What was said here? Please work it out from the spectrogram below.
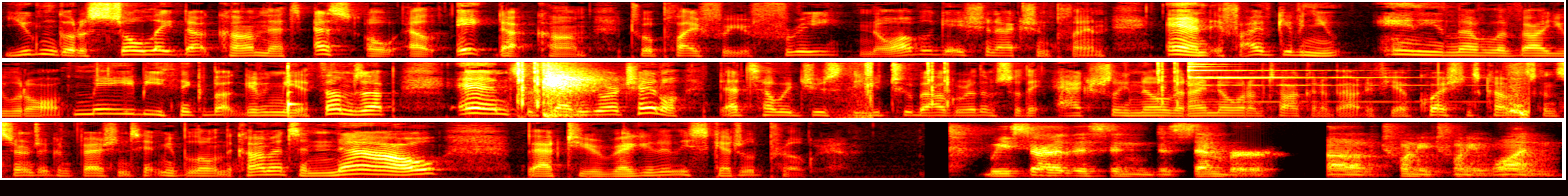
You can go to sol8.com, that's S O L 8.com, to apply for your free, no obligation action plan. And if I've given you any level of value at all, maybe think about giving me a thumbs up and subscribing to our channel. That's how we juice the YouTube algorithm so they actually know that I know what I'm talking about. If you have questions, comments, concerns, or confessions, hit me below in the comments. And now, back to your regularly scheduled program. We started this in December of 2021.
